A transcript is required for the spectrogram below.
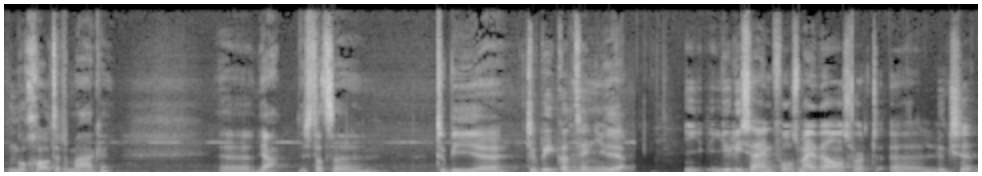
nog groter te maken. Eh, ja, dus dat to be. To be continued. jullie zijn volgens mij wel een soort luxe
